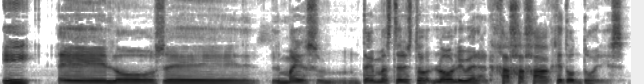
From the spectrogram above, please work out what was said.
Y eh, los eh, el Time Master esto lo liberan. Ja, ja, ja, qué tonto eres.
